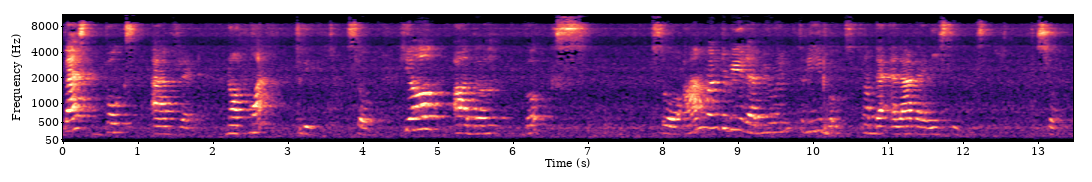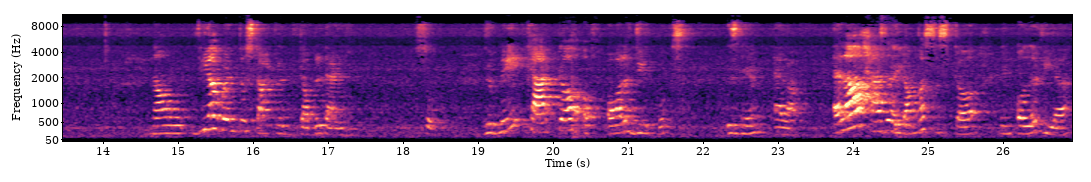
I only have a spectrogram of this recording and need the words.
best books I've read. Not one, three. So, here are the books. So, I'm going to be reviewing three books from the Ella Diary series. So, now we are going to start with Double Dare You. So, the main character of all of these books is named Ella. Ella has a younger sister named Olivia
